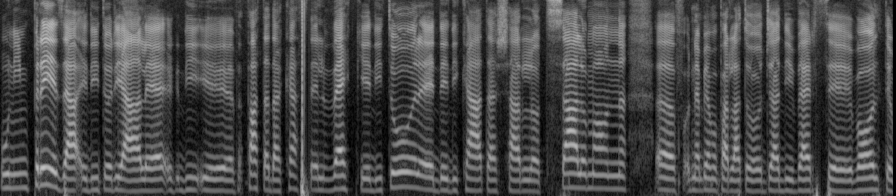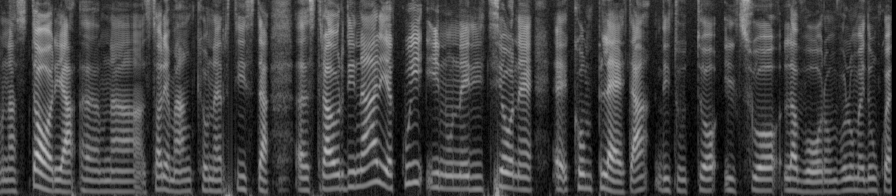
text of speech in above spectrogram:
un'impresa editoriale di, eh, fatta da Castelvecchi Editore dedicata a Charlotte Salomon. Eh, ne abbiamo parlato già diverse volte, una storia, eh, una storia ma anche un'artista eh, straordinaria qui in un'edizione edizione eh, completa di tutto il suo lavoro, un volume dunque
